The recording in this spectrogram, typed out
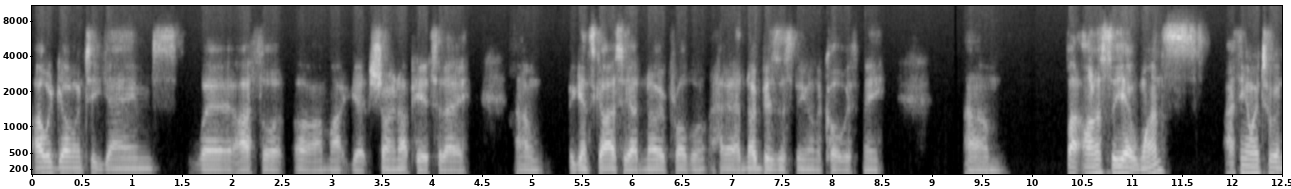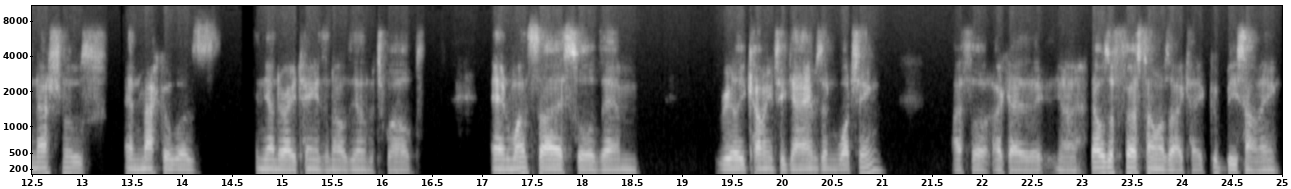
I would go into games where I thought, oh, I might get shown up here today um, against guys who had no problem, had no business being on the court with me. Um, but honestly, yeah, once I think I went to a nationals and Macca was in the under 18s and I was in the under 12s. And once I saw them really coming to games and watching, I thought, okay, you know, that was the first time I was like, okay, it could be something.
